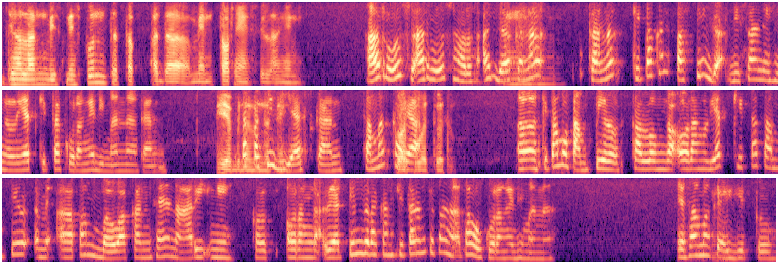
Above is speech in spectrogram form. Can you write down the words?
jalan bisnis pun tetap ada mentornya istilahnya nih. harus harus harus ada karena Hmm. karena kita kan pasti nggak bisa nih ngelihat kita kurangnya di mana kan Iya kita benar-benar. pasti bias kan sama kayak. Eh, kita mau tampil. Kalau nggak orang lihat kita tampil apa membawakan misalnya nari nih. Kalau orang nggak liatin gerakan kita kan kita nggak tahu kurangnya di mana. Ya sama kayak gitu.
